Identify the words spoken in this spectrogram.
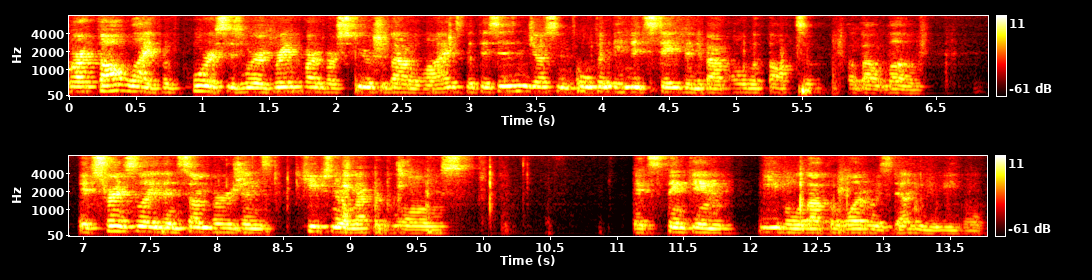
Our thought life, of course, is where a great part of our spiritual battle lies, but this isn't just an open ended statement about all the thoughts of, about love. It's translated in some versions, keeps no record wrongs. It's thinking evil about the one who has done you evil.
